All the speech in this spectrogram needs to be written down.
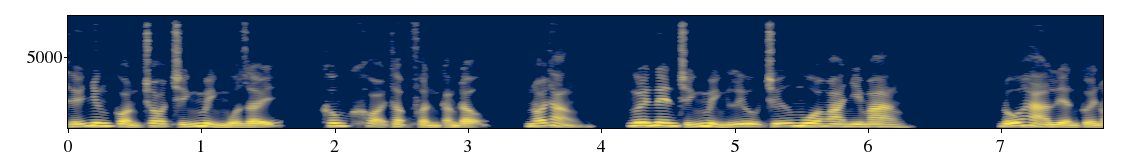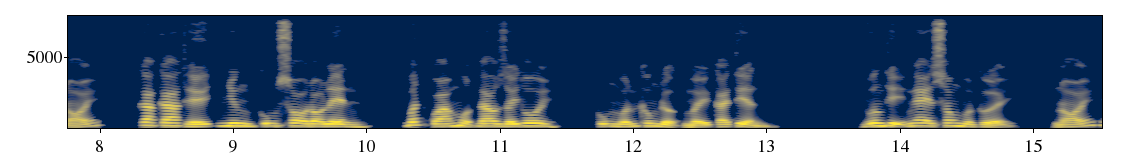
thế nhưng còn cho chính mình mua giấy, không khỏi thập phần cảm động, nói thẳng, ngươi nên chính mình lưu trữ mua hoa nhi mang. Đỗ Hà liền cười nói, ca ca thế nhưng cũng so đo lên, bất quá một đao giấy thôi, cũng muốn không được mấy cái tiền. Vương thị nghe xong buồn cười, nói,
